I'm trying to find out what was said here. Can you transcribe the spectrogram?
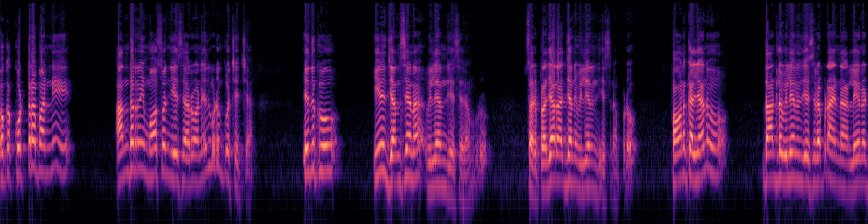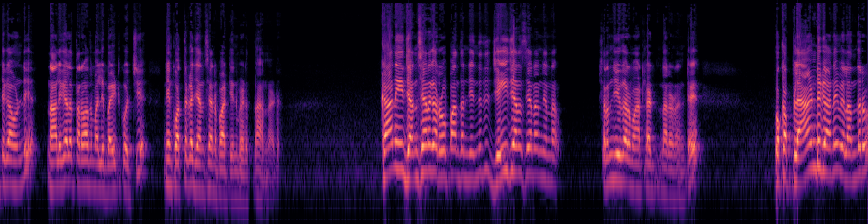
ఒక కుట్ర పన్ని అందరినీ మోసం చేశారు అనేది కూడా ఇంకో చర్చ. ఎందుకు? ఈయన జనసేన విలీనం చేసేటప్పుడు సారీ ప్రజారాజ్యాన్ని విలీనం చేసినప్పుడు పవన్ కళ్యాణ్ దాంట్లో విలీనం చేసేటప్పుడు ఆయన లేనట్టుగా ఉండి నాలుగేళ్ళ తర్వాత మళ్ళీ బయటకు వచ్చి నేను కొత్తగా జనసేన పార్టీని పెడుతున్నా అన్నాడు. కానీ జనసేనగా రూపాంతరం చెందింది జై జనసేన నిన్న చిరంజీవి గారు మాట్లాడుతున్నారు అంటే ఒక ప్లాన్డ్గానే వీళ్ళందరూ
